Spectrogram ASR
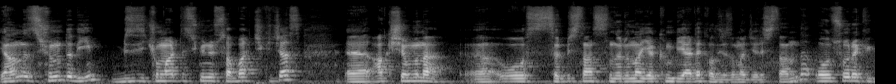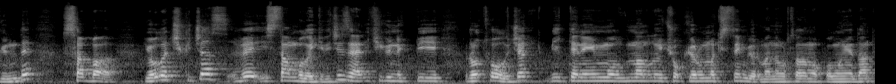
Yalnız şunu da diyeyim. Biz cumartesi günü sabah çıkacağız. E, akşamına e, o Sırbistan sınırına yakın bir yerde kalacağız Macaristan'da. O sonraki günde sabah yola çıkacağız ve İstanbul'a gideceğiz. Yani iki günlük bir rota olacak. İlk deneyimim olduğundan dolayı çok yorulmak istemiyorum. Hani ortalama Polonya'dan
